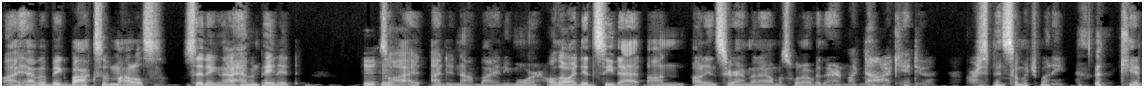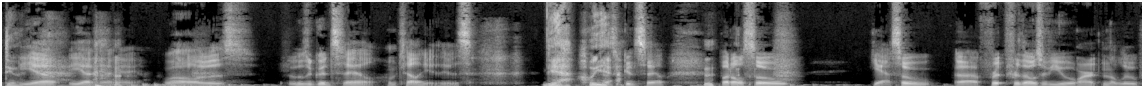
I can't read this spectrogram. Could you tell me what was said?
i have a big box of models sitting that i haven't painted. Mhm. so i i did not buy any more. Although i did see that on on instagram and i almost went over there. I'm like no i can't do it. I've already spent so much money. Can't do it. Yeah, yeah, yeah, yeah. yeah. well, it was it was a good sale. I'm telling you, it was yeah oh yeah it's a good sale. But also, yeah. So uh, for for those of you who aren't in the loop,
